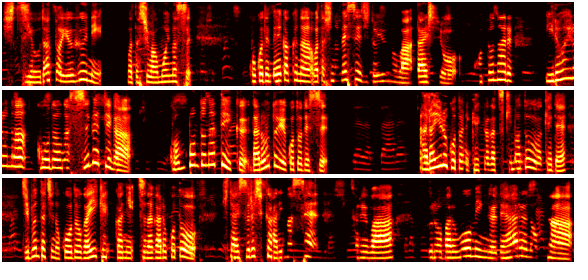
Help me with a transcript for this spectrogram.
必要だというふうに私は思います。ここで明確な私のメッセージというのは、大小異なるいろいろな行動が全てが根本となっていくだろうということです。あらゆることに結果がつきまとうわけで、自分たちの行動がいい結果につながることを期待するしかありません。それはグローバルウォーミングであるのか、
